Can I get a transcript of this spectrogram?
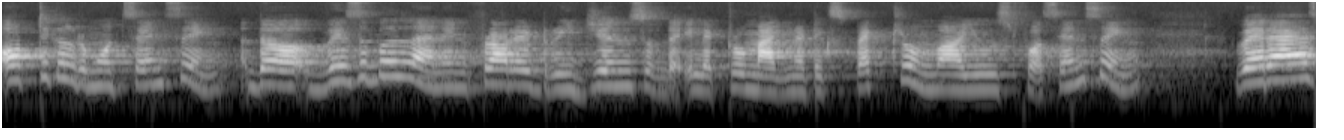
optical remote sensing the visible and infrared regions of the electromagnetic spectrum are used for sensing whereas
